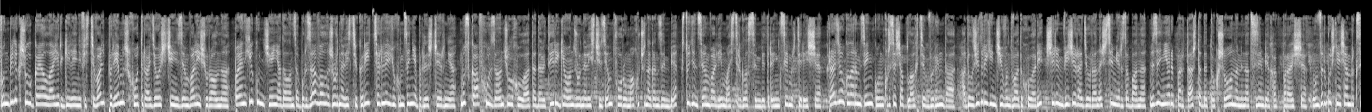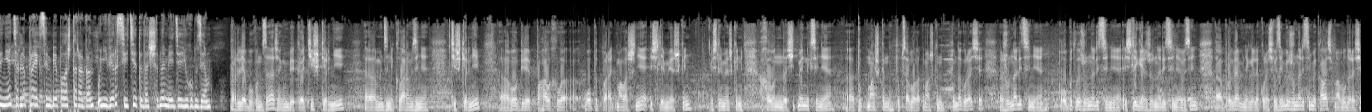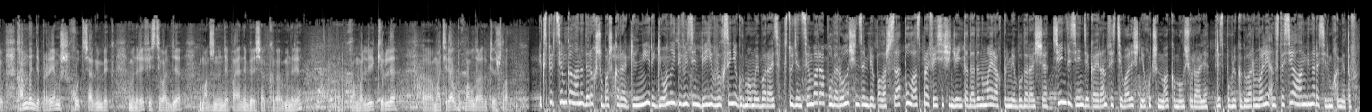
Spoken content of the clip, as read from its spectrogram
Вунбилик шул гаяла ергелени фестиваль премеш ход радио ищенезем вали шурална. Паянхи кунчень адалан забурзавал журналистикари терле юхумзене бірлештерне. Мускав хузан чулхула тадайты регион журналистчизем форума хучунаганзембе студентсем вали мастер-классембе тренингсем иртереще. Радио галарымзен конкурсы шаплахте вырында. Адал жидрегенчи вундвады хулари шерем вижи радиоран ишсемер забана. Везене репортаж тада ток-шоу номинациямбе хак параще. Унзыр бушне шамрыксене терле проектсембе палаштараган университет тадащына медиа югумзем. Бірле бұғынса жәгімбек тишкерни мінзіне қыларымзіне тишкерни. Ол бире пағалықлы опыт барад малашыне ішлемешкін. Ішлемешкін хавында шитменліксене тупмашкын тупсабалатмашкын бұнда көрәші журналистсене опытлы журналистсене ішлеген журналистсене візен программіне келе көрәші. Візенбе журналистсенбе калашма бұлдарашев хамдан де премш худ жәгімбек мінре фестивальде манжынын де паяны бе шак мінре. Хамвали ли кирле материал бухма булдара деп тезушлады. Экспертсем галаны дырық Шубашкара келни регион үйдівізембе еврылықсене гурмамай барать. Студентсем бара пулдарола шинзембе палашса, пулас профессий шинжень тадады майрақ пілме бұлдарашы. Сень везенде гайран фестиваль ішне худшынма камал шурали. Республика Галарымвали Анастасия Алангина, Расиль Мухаметов.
